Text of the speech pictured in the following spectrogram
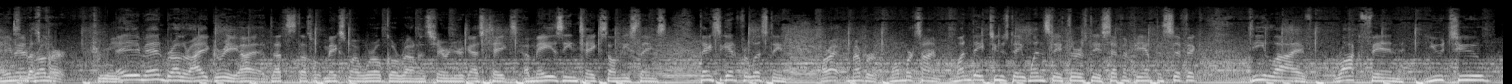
Amen, best brother. Amen, brother. I agree. I, that's that's what makes my world go round is hearing your guys' takes, amazing takes on these things. Thanks again for listening. All right, remember one more time: Monday, Tuesday, Wednesday, Thursday, 7 p.m. Pacific. D Live, Rokfin, YouTube,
